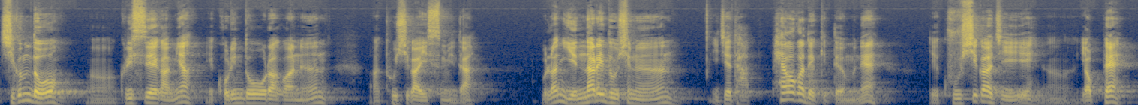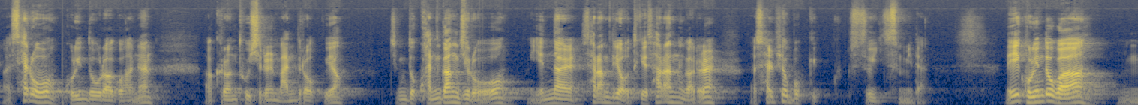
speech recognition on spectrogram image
지금도 어, 그리스에 가면 고린도라고 하는 도시가 있습니다. 물론 옛날의 도시는 이제 다 폐허가 됐기 때문에 구시가지 어, 옆에 새로 고린도라고 하는 그런 도시를 만들었고요. 지금도 관광지로 옛날 사람들이 어떻게 살았는가를 살펴볼 수 있습니다. 이 고린도가 음,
